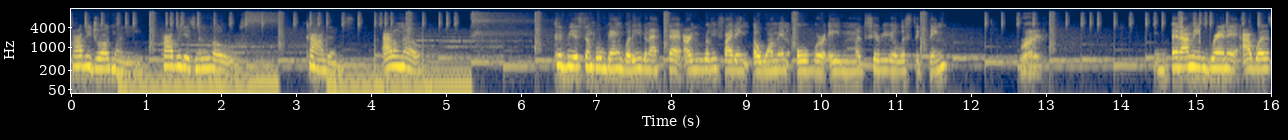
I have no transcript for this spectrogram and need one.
Probably drug money. Probably his new hose. Condoms. I don't know. Could be a simple game, but even at that, are you really fighting a woman over a materialistic thing? Right. And I mean, granted, I was,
